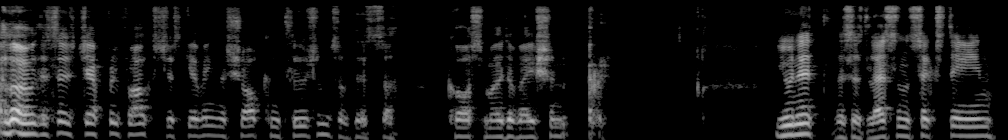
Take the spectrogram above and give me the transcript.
Hello, this is Geoffrey Fox, just giving the short conclusions of this uh, course motivation unit. This is lesson 16.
